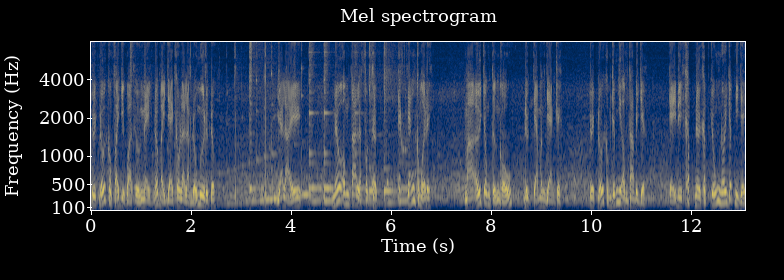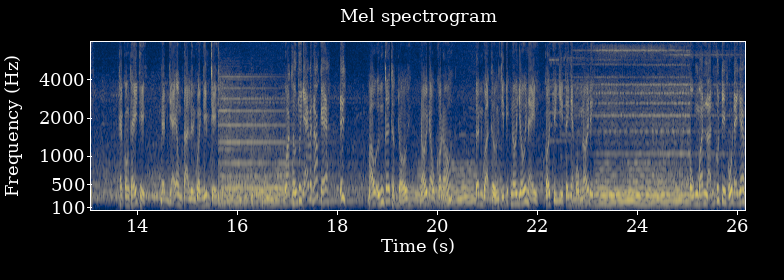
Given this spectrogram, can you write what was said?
Tuyệt đối không phải vì hòa thượng này Nói bậy vài câu là làm đổ mưa được đâu. Giả lại Nếu ông ta là Phật thật Chắc chắn không ở đây. Mà ở trong tượng gỗ Được chạm bằng vàng kìa. Tuyệt đối không giống như ông ta bây giờ. Chạy đi khắp nơi khắp chốn nói dốc như vậy. Theo con thấy thì Nên giải ông ta lên quan nghiêm trị. Hòa thượng tôi giải bên đó kìa. Đi. Báo ứng tới thật rồi Nói đâu có đó. Tên hòa thượng chỉ biết nói dối này Có chuyện gì tới nha môn nói đi. Phụng mệnh lệnh của tri phủ đại nhân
